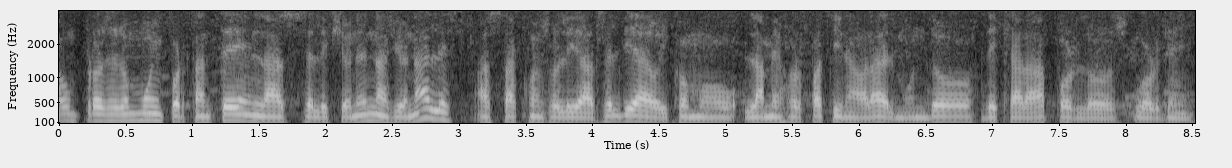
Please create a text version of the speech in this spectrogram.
un proceso muy importante en las selecciones nacionales hasta consolidarse el día de hoy como la mejor patinadora del mundo declarada por los World Games.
